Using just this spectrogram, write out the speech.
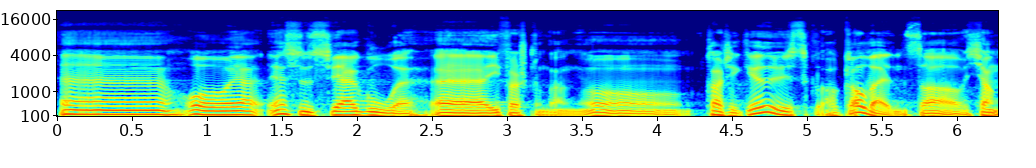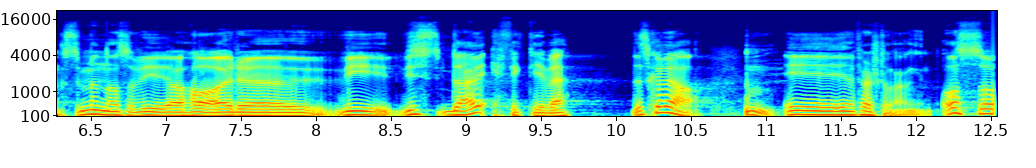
Eh, og jeg, jeg syns vi er gode uh, i første omgang. Og kanskje ikke Vi har ikke all verdens av sjanser, men altså vi har uh, vi, vi, Det er jo effektive. Det skal vi ha i den første omgangen. Og så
